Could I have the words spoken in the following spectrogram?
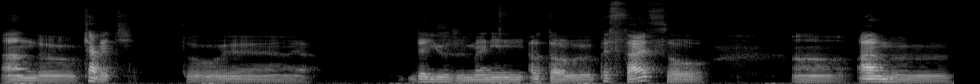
and uh, cabbage. So uh, yeah, they use many a lot of pesticides. So uh, I'm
